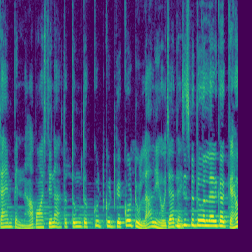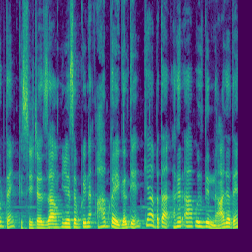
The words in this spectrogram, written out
टाइम पे ना पहुँचती ना तो तुम तो कुट कुट के कोटू लाल ही हो जाते। हैं जिसपे तो वो लड़का कह उठता है कि सिस्टर जाओ ये सब कोई ना आपका ही गलती है। क्या पता अगर आप उस दिन ना जाते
